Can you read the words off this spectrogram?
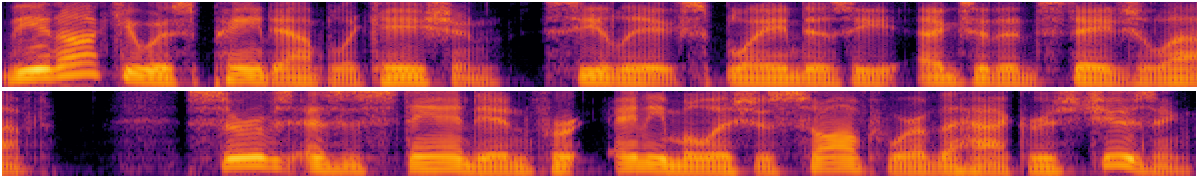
The innocuous Paint application, Seeley explained as he exited stage left, serves as a stand in for any malicious software of the hacker's choosing.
